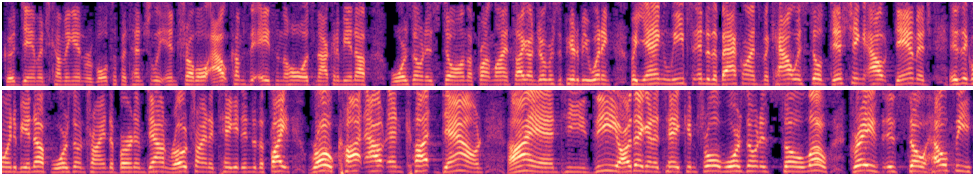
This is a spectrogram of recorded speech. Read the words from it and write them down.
Good damage coming in. Revolta potentially in trouble. Out comes the ace in the hole. It's not going to be enough. Warzone is still on the front line. Saigon Jokers appear to be winning, but Yang leaps into the back lines. Macau is still dishing out damage. Is it going to be enough? Warzone trying to burn him down. Rowe trying to take it into the fight. Rowe caught out and cut down. INTZ, are they going to take control? Warzone is so low. Graves is so healthy.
